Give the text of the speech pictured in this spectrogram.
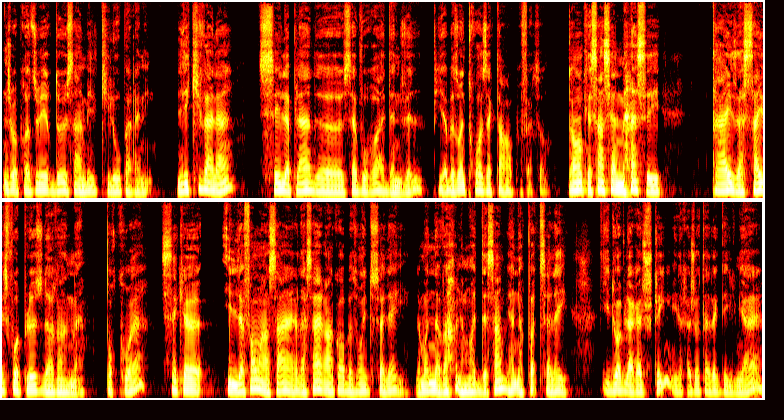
je vais produire 200 000 kilos par année. L'équivalent, c'est le plan de Savoura à Denville, puis il y a besoin de 3 hectares pour faire ça. Donc, essentiellement, c'est 13 à 16 fois plus de rendement. Pourquoi? C'est que ils le font en serre. La serre a encore besoin du soleil. Le mois de novembre, le mois de décembre, il n'y en a pas de soleil. Ils doivent le rajouter, ils le rajoutent avec des lumières,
